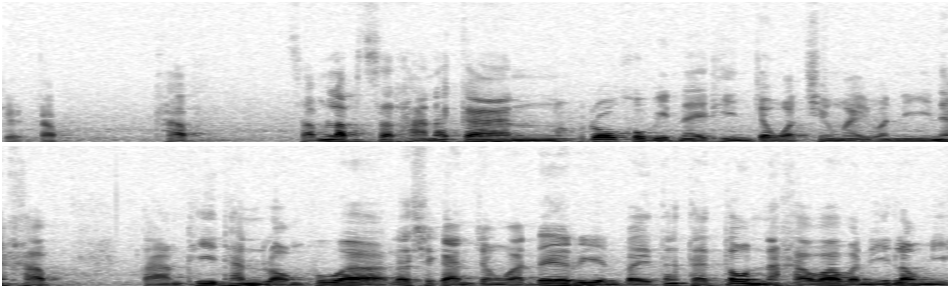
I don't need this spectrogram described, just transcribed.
เชิญครับครับสำหรับสถานการณ์โรคโควิด -19 จังหวัดเชียงใหม่วันนี้นะครับ ตามที่ท่านรองผู้ว่าราชการจังหวัดได้เรียนไปตั้งแต่ต้นนะครับว่าวันนี้เรามี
